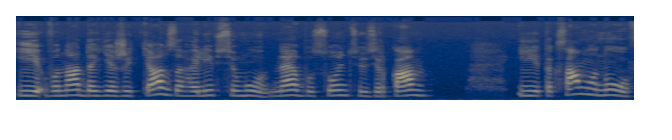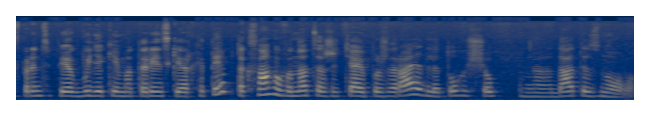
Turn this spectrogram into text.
І вона дає життя взагалі всьому небу, сонцю, зіркам. І так само, ну, в принципі, як будь-який материнський архетип, так само вона це життя і пожирає для того, щоб е, дати знову.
